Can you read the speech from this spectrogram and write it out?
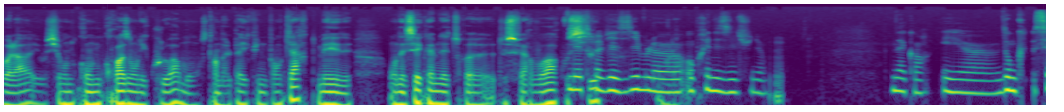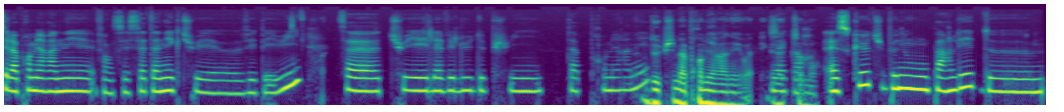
Voilà, et aussi on, quand on nous croise dans les couloirs, bon, on se trimballe pas avec une pancarte, mais on essaie quand même d'être, de se faire voir aussi. D'être visible auprès des étudiants. Mm. D'accord. Et euh, donc, c'est la première année, enfin, c'est cette année que tu es euh, VPUI. Ça, tu es élève élu depuis ta première année? Depuis ma première année, oui, exactement. Est-ce que tu peux nous parler de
